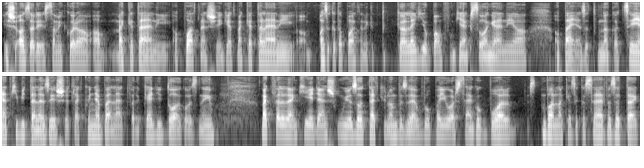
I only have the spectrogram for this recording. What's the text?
és az a rész, amikor a, a, meg kell találni a partnerséget, meg kell találni azokat a partnereket, akik a legjobban fogják szolgálni a, a pályázatunknak a célját, kivitelezését, legkönnyebben lehet velük együtt dolgozni megfelelően kiegyensúlyozott, tehát különböző európai országokból vannak ezek a szervezetek,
